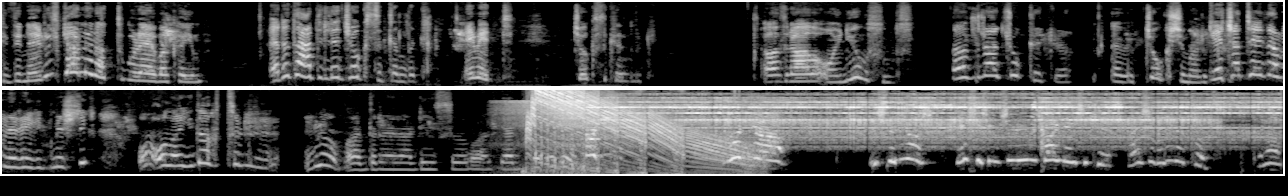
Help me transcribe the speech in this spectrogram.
Sizi ne rüzgarlar attı buraya bakayım. Ara tatilde çok sıkıldık. Evet. Çok sıkıldık. Azra'la oynuyor musunuz? Azra çok kötü. Evet çok şımarık. Geçen teyzemlere gitmiştik. O olayı da hatırlıyorlardır herhalde. Yani Dur ya. İşleniyor. Neyse kimselerimiz var neyse ki. Neyse beni de tut. Tamam.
